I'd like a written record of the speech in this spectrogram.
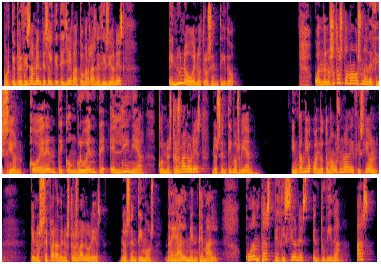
porque precisamente es el que te lleva a tomar las decisiones en uno o en otro sentido. Cuando nosotros tomamos una decisión coherente, congruente, en línea con nuestros valores, nos sentimos bien. En cambio, cuando tomamos una decisión que nos separa de nuestros valores, nos sentimos realmente mal. ¿Cuántas decisiones en tu vida has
